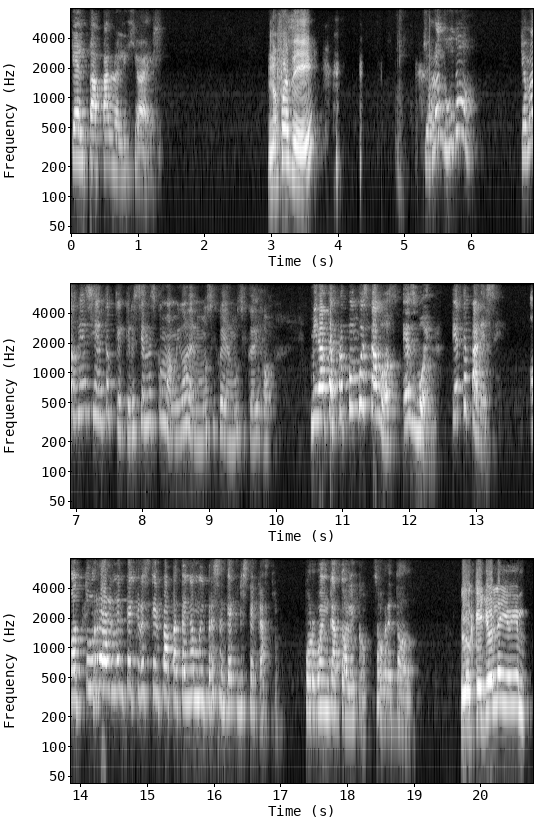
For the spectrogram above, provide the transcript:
que el Papa lo eligió a él. ¿No fue así? Yo lo dudo. Yo más bien siento que Cristian es como amigo del músico y el músico dijo, mira, te propongo esta voz, es buena, ¿qué te parece? ¿O tú realmente crees que el Papa tenga muy presente a Cristian Castro? Por buen católico, sobre todo. Lo que yo leí hoy en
